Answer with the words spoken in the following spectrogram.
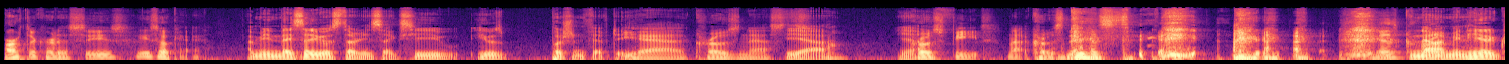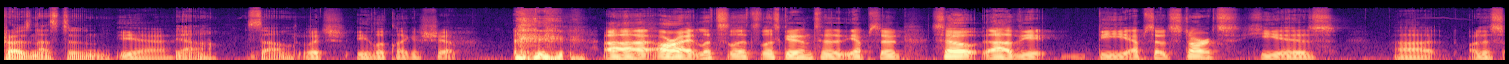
Arthur Curtis, he's he's okay. I mean, they said he was 36. He he was pushing 50. Yeah, crow's nest. Yeah. Yeah. crow's feet, not crow's nest. Yes, no, I mean he had a crow's nest and yeah, yeah. So which he looked like a ship. uh, all right, let's let's let's get into the episode. So uh, the the episode starts. He is uh, this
